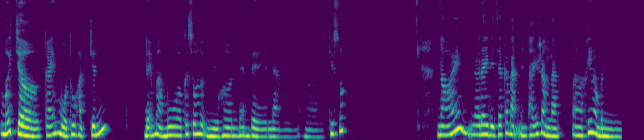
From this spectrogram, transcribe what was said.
mới chờ cái mùa thu hoạch chính để mà mua cái số lượng nhiều hơn đem về làm uh, chiết xuất. Nói ở đây để cho các bạn thấy rằng là uh, khi mà mình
